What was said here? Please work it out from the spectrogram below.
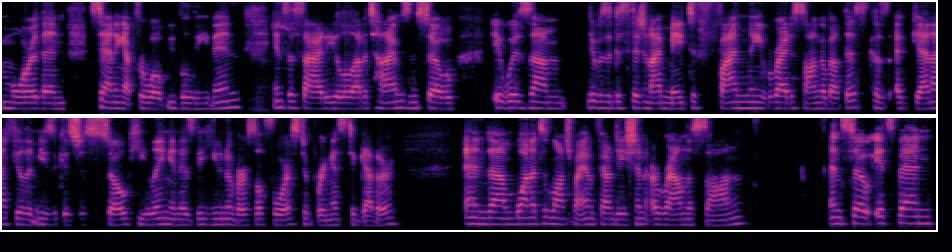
more than standing up for what we believe in in society a lot of times. And so it was um it was a decision I made to finally write a song about this because again, I feel that music is just so healing and is the universal force to bring us together. And um, wanted to launch my own foundation around the song and so it's been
